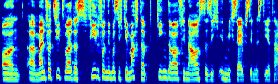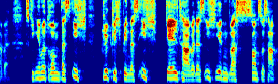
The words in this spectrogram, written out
Und äh, mein Fazit war, dass viel von dem, was ich gemacht habe, ging darauf hinaus, dass ich in mich selbst investiert habe. Es ging immer darum, dass ich glücklich bin, dass ich Geld habe, dass ich irgendwas sonst was habe.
